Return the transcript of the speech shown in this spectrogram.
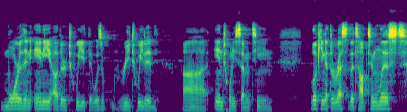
more than any other tweet that was retweeted uh, in 2017. Looking at the rest of the top 10 list,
